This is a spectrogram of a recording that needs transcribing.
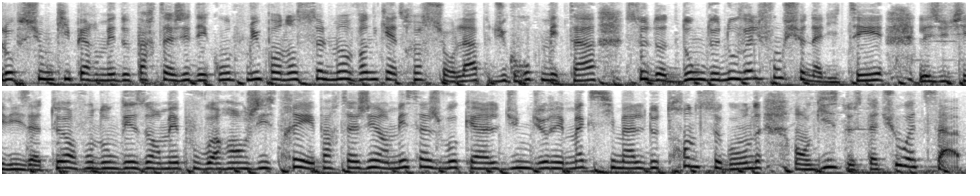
L'option qui permet de partager des contenus pendant seulement 24 heures sur l'app du groupe Meta se dote donc de nouvelles fonctionnalités. Les utilisateurs vont donc désormais pouvoir enregistrer et partager un message vocal d'une durée maximale de 30 secondes en guise de statut WhatsApp.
